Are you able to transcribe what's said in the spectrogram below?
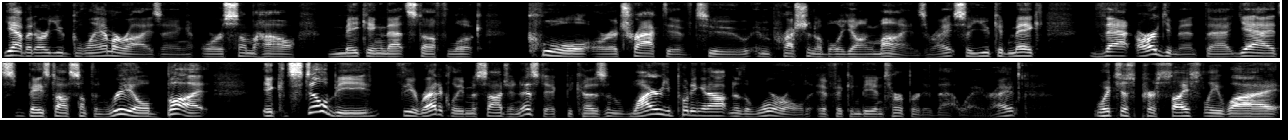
Yeah, but are you glamorizing or somehow making that stuff look cool or attractive to impressionable young minds, right? So you could make that argument that, yeah, it's based off something real, but it could still be theoretically misogynistic because why are you putting it out into the world if it can be interpreted that way, right? which is precisely why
